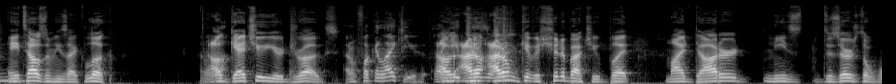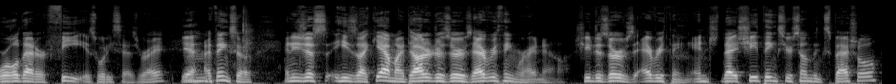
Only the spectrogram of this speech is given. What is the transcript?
and he tells him he's like, "Look, I'll li- get you your drugs. I don't fucking like you. Like, I'll, I don't does I don't give a shit about you, but." My daughter needs deserves the world at her feet, is what he says, right? Yeah. Mm-hmm. I think so. And he's just he's like, yeah, my daughter deserves everything right now. She deserves everything, and sh- that she thinks you're something special.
